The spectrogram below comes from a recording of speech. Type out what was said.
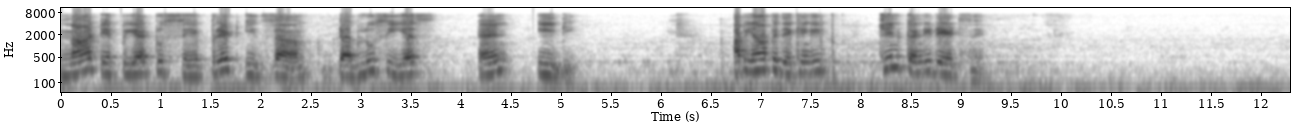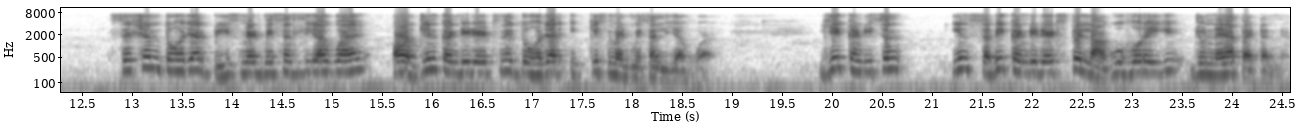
not appear to separate exam W C S and ED अब यहाँ पे देखेंगे। जिन कैंडिडेट्स ने सेशन 2020 में एडमिशन लिया हुआ है और जिन कैंडिडेट्स ने 2021 में एडमिशन लिया हुआ है, ये कंडीशन इन सभी कैंडिडेट्स पे लागू हो रही है जो नया पैटर्न है।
